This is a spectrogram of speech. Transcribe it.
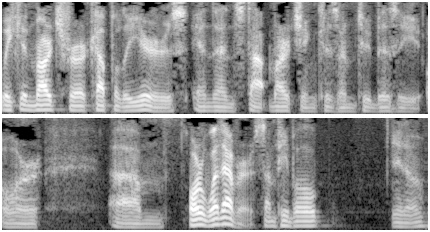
we can march for a couple of years and then stop marching because I'm too busy or, um, or whatever. Some people, you know,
